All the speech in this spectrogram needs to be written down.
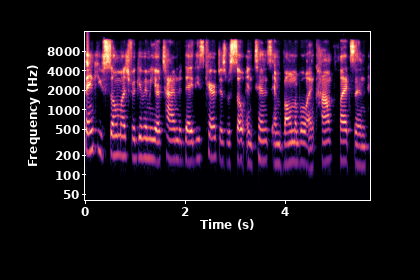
thank you so much for giving me your time today. These characters were so intense and vulnerable and complex and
